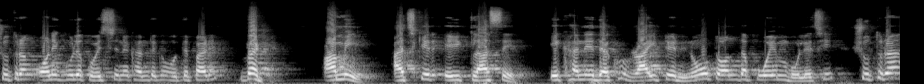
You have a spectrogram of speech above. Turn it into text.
সুতরাং অনেকগুলো কোয়েশ্চেন এখান থেকে হতে পারে। বাট আমি আজকের এই ক্লাসে এখানে দেখো write a note on the poem বলেছি। সুতরাং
